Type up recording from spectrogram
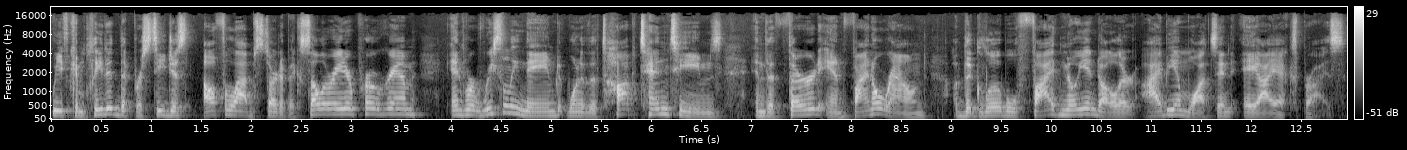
We've completed the prestigious Alpha Lab Startup Accelerator program, and were recently named one of the top 10 teams in the third and final round of the global $5 million IBM Watson AIX Prize.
